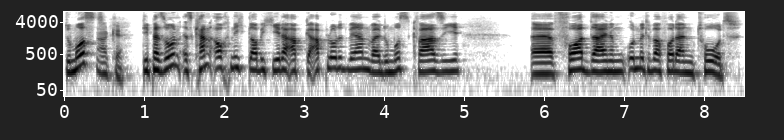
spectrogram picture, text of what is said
Du musst Okay. die Person, es kann auch nicht, glaube ich, jeder ab geuploadet werden, weil du musst quasi äh, vor deinem, unmittelbar vor deinem Tod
